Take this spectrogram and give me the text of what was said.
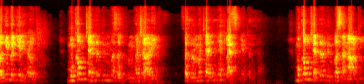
ಬಗೆ ಬಗೆಯಲ್ಲಿ ಹೇಳೋದು. ಮುಖಂ ಚಂದ್ರಬಿಂಬ ಸದ್ಬ್ರಹ್ಮಚಾರಿ. ಸದ್ಬ್ರಹ್ಮಚಾರಿ ಅಂದ್ರೆ ಕ್ಲಾಸ್ಮೇಟ್ ಅಂತ. ಮುಖಂ ಚಂದ್ರಬಿಂಬ ಸನಾಭಿ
